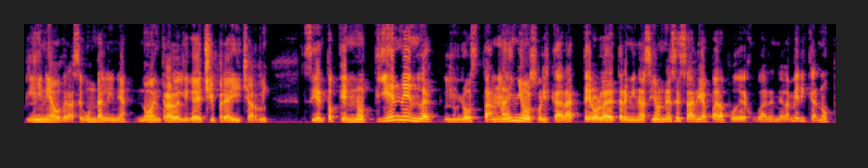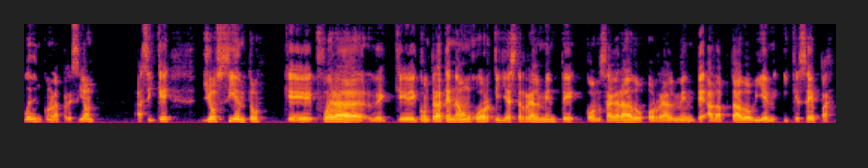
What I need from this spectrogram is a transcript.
línea o de la segunda línea, no entra la liga de Chipre ahí, Charlie, siento que no tienen los tamaños o el carácter o la determinación necesaria para poder jugar en el América, no pueden con la presión. Así que yo siento que fuera de que contraten a un jugador que ya esté realmente consagrado o realmente adaptado bien y que sepa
